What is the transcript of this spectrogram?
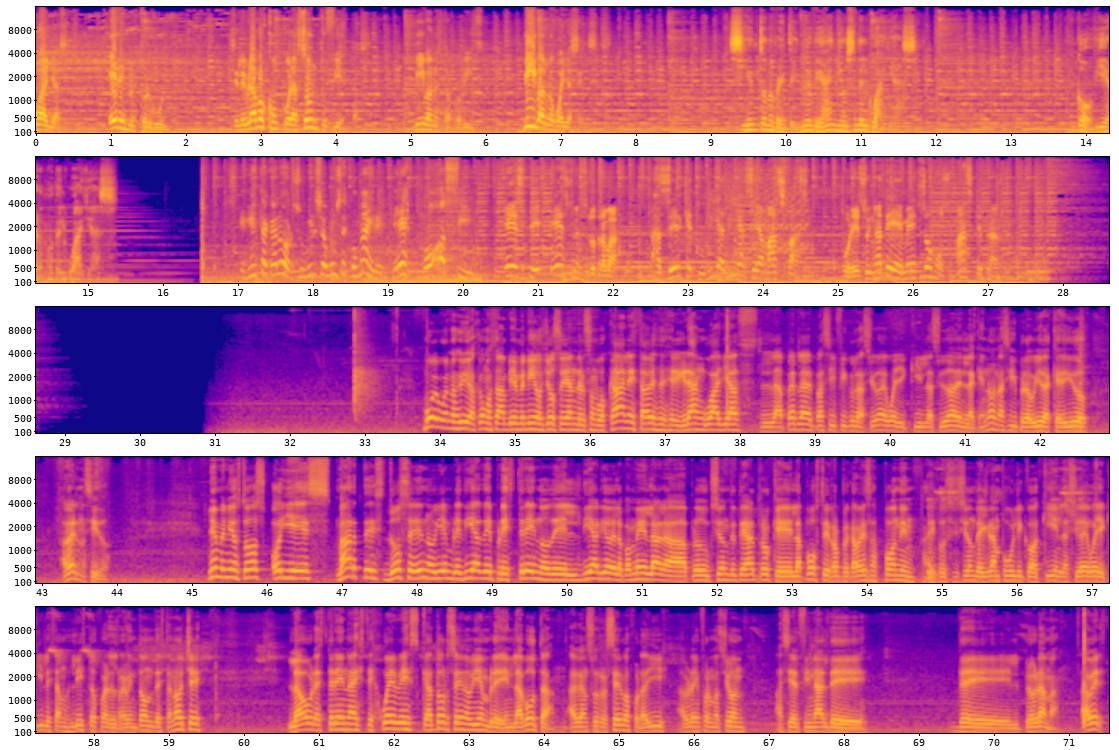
Guayas, eres nuestro orgullo. Celebramos con corazón tus fiestas. Viva nuestra provincia. ¡Vivan los guayasenses! 199 años del Guayas. Gobierno del Guayas. En esta calor, subirse a buses con aire es posible. Este es nuestro trabajo, hacer que tu día a día sea más fácil. Por eso en ATM somos más que tránsito. Muy buenos días, ¿cómo están? Bienvenidos, yo soy Anderson Boscan, esta vez desde el Gran Guayas, la perla del Pacífico, la ciudad de Guayaquil, la ciudad en la que no nací, pero hubiera querido haber nacido. Bienvenidos todos, hoy es martes 12 de noviembre, día de preestreno del Diario de la Pamela, la producción de teatro que La Posta y Rompecabezas ponen a disposición del gran público aquí en la ciudad de Guayaquil. Estamos listos para el reventón de esta noche. La obra estrena este jueves 14 de noviembre en La Bota. Hagan sus reservas, por ahí habrá información hacia el final de, del programa. A ver,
